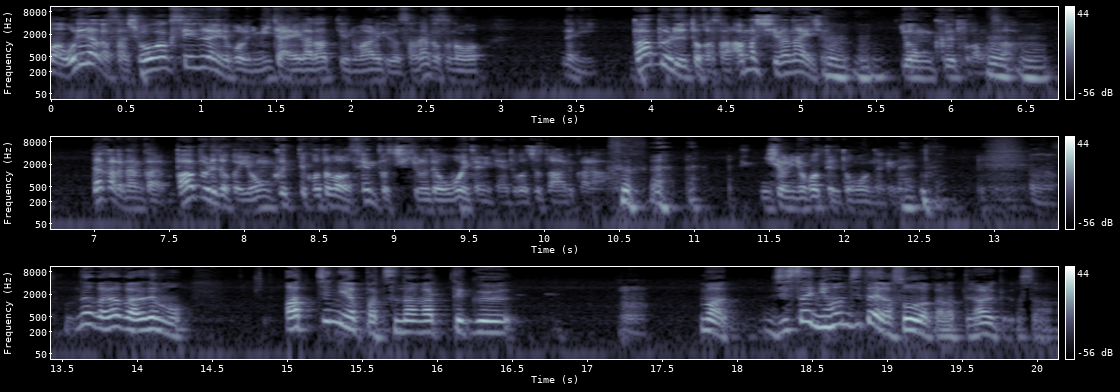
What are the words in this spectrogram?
まあ俺らがさ、小学生ぐらいの頃に見た映画だっていうのもあるけどさ、なんかその、何？バブルとかさ、あんま知らないじゃん。うんうん。四駆とかもさ。うんうん。だからなんか、バブルとか四駆って言葉を千と千尋で覚えたみたいなとこちょっとあるから、印象に残ってると思うんだけど。なんか、だからでも、あっちにやっぱ繋がってく、うん。まあ、実際日本自体がそうだからってなるけどさ、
